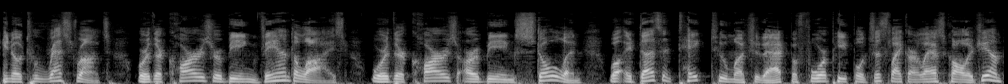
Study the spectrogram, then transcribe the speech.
you know, to restaurants, or their cars are being vandalized, or their cars are being stolen. Well, it doesn't take too much of that before people, just like our last caller, Jim,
